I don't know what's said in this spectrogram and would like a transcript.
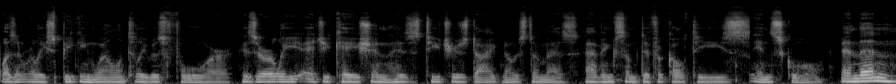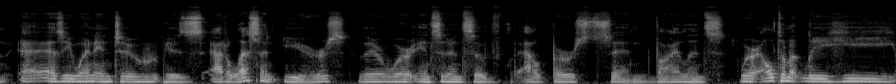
wasn't really speaking well until he was four. His early education, his teachers diagnosed him as having some difficulties in school. And then as he went into his adolescent years, there were incidents of outbursts and violence where ultimately he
